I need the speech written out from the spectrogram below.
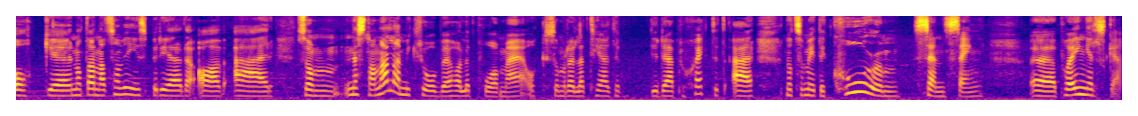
Och eh, något annat som vi är inspirerade av är, som nästan alla mikrober håller på med och som relaterar till det där projektet är något som heter quorum sensing eh, på engelska.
